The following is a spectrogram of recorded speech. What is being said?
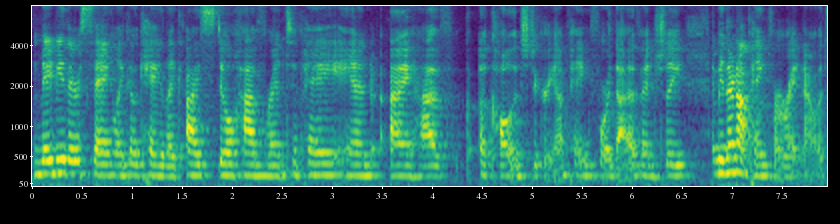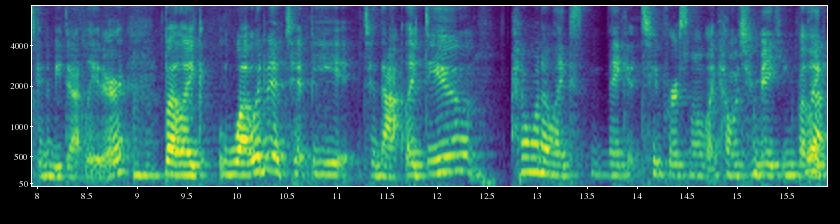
maybe they're saying like, okay, like I still have rent to pay and I have a college degree I'm paying for that eventually. I mean, they're not paying for it right now. It's gonna be debt later. Mm-hmm. But like, what would a tip be to that? Like, do you? I don't want to like make it too personal, like how much you're making, but like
